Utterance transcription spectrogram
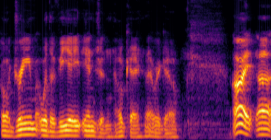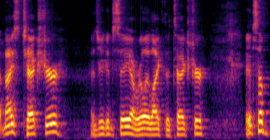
Oh, a dream with a V8 engine. Okay, there we go. All right, uh, nice texture. As you can see, I really like the texture. It's a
